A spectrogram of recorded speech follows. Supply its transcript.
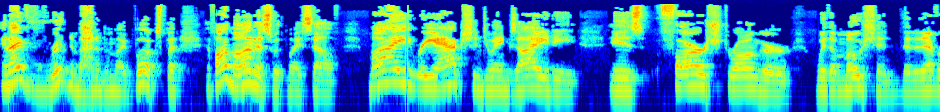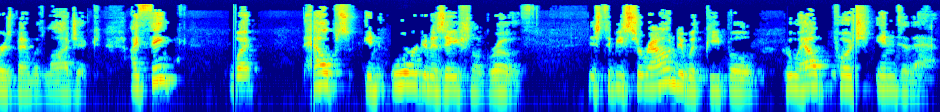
and I've written about them in my books. But if I'm honest with myself, my reaction to anxiety is far stronger with emotion than it ever has been with logic. I think what helps in organizational growth is to be surrounded with people who help push into that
